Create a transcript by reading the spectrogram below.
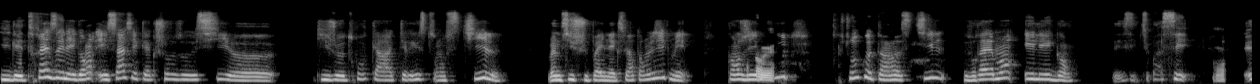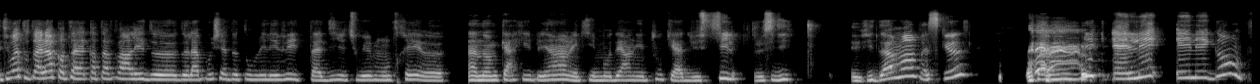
Il est très élégant et ça, c'est quelque chose aussi euh, qui, je trouve, caractérise ton style, même si je ne suis pas une experte en musique, mais quand j'écoute, je trouve que tu as un style vraiment élégant. Et tu vois, c'est et tu vois, tout à l'heure, quand tu as, parlé de, de, la pochette de ton lévé, tu as dit tu voulais montrer euh, un homme caribéen, mais qui est moderne et tout, qui a du style. Je me suis dit, évidemment, parce que ta musique, elle est élégante.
